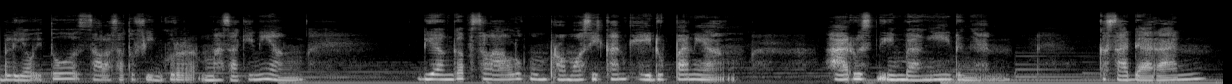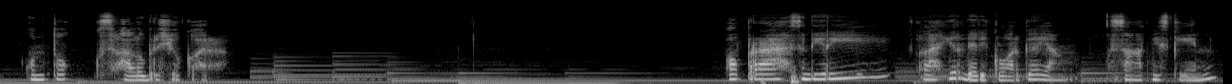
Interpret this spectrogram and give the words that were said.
beliau itu salah satu figur masa kini yang dianggap selalu mempromosikan kehidupan yang harus diimbangi dengan kesadaran untuk selalu bersyukur. Oprah sendiri lahir dari keluarga yang sangat miskin.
